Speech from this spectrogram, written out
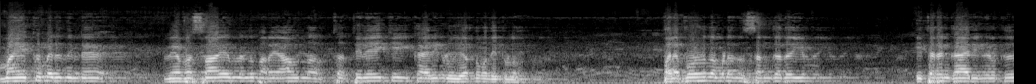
മയക്കുമരുന്നിന്റെ വ്യവസായം എന്ന് പറയാവുന്ന അർത്ഥത്തിലേക്ക് ഈ കാര്യങ്ങൾ ഉയർന്നു വന്നിട്ടുള്ളത്. പലപ്പോഴും നമ്മുടെ നിസ്സംഗതയും ഇത്തരം കാര്യങ്ങൾക്ക്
